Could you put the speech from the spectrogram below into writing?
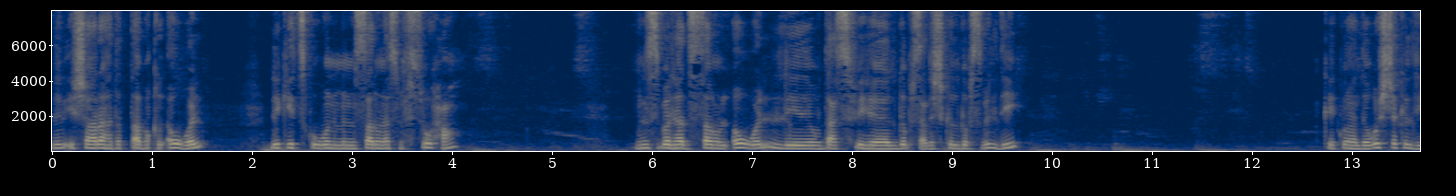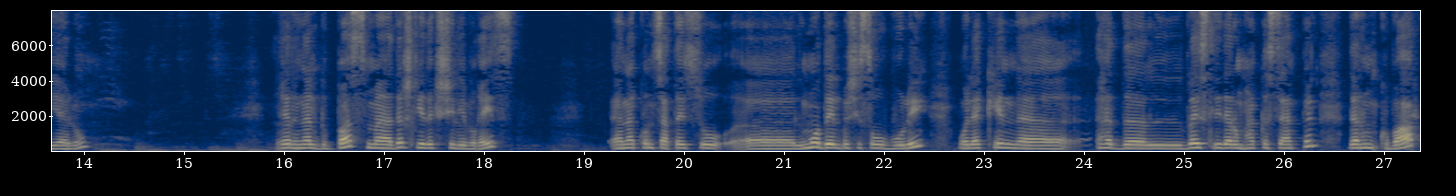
للإشارة هذا الطبق الأول اللي كيتكون من صالونات مفتوحة. بالنسبة لهذا الصالون الأول اللي وضعت فيه القبص على شكل قبص بلدي. كيكون هذا هو الشكل ديالو. غير هنا القباص ما درش لي داكشي اللي بغيت. أنا كنت عطيتو آه الموديل باش يصوبوا لي ولكن آه هاد البلايص اللي دارهم هكا simple دارهم كبار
